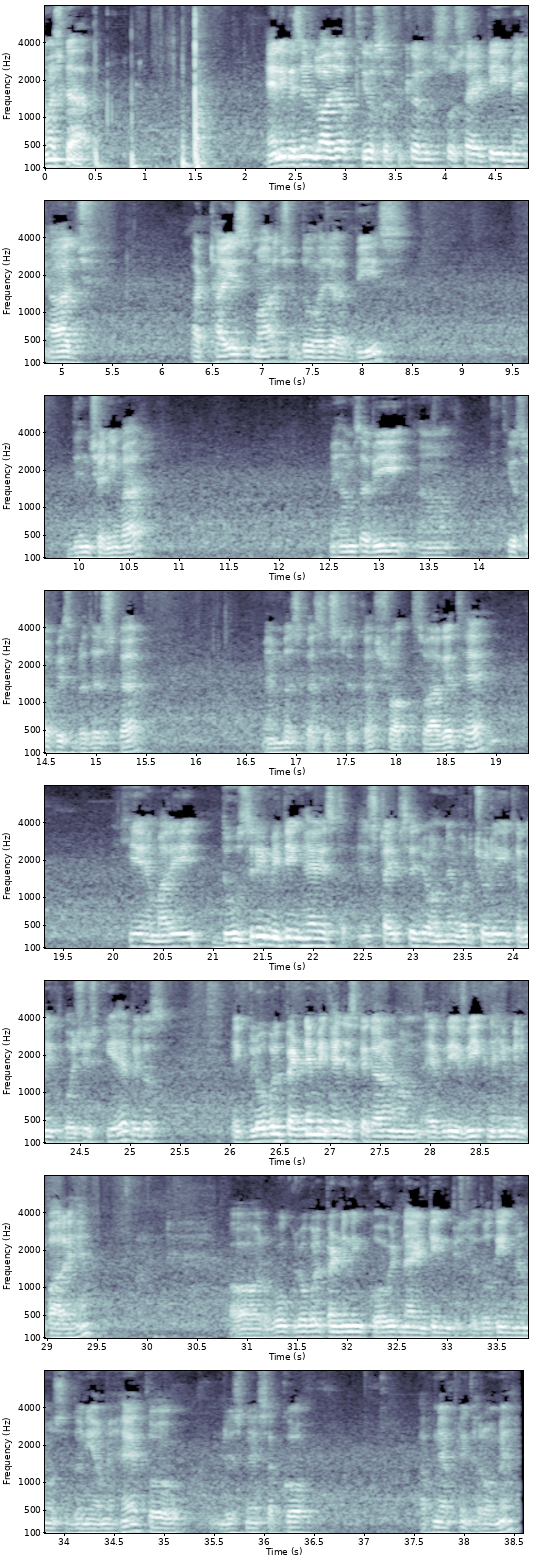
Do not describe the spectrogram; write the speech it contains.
नमस्कार। Annie Besant lodge of theosophical society में आज 28 मार्च 2020 दिन शनिवार। में हम सभी थियोसोफिस ब्रदर्स का मेंबर्स का सिस्टर्स का स्वागत है। ये हमारी दूसरी मीटिंग है इस टाइप से जो हमने वर्चुअली करने की कोशिश की है बिकॉज़ एक ग्लोबल पेंडेमिक है, जिसके कारण हम एवरी वीक नहीं मिल पा रहे हैं। और वो ग्लोबल पेंडेमिक कोविड नाइन्टीन पिछले दो तीन महीनों से दुनिया में है तो जिसने सबको अपने अपने घरों में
